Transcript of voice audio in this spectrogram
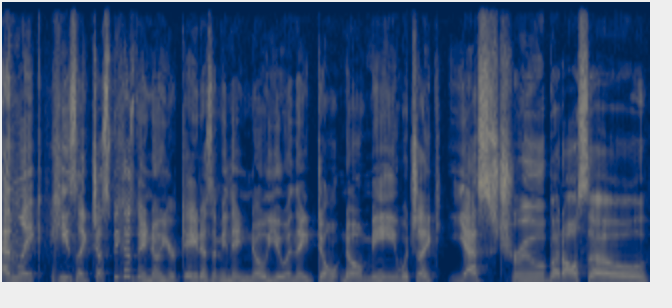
And like he's like, just because they know you're gay doesn't mean they know you and they don't know me. Which like, yes, true, but also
